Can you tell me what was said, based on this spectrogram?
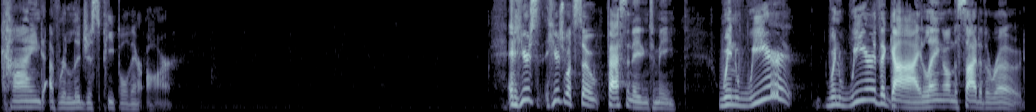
kind of religious people there are. And here's, here's what's so fascinating to me. When we're, when we're the guy laying on the side of the road,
